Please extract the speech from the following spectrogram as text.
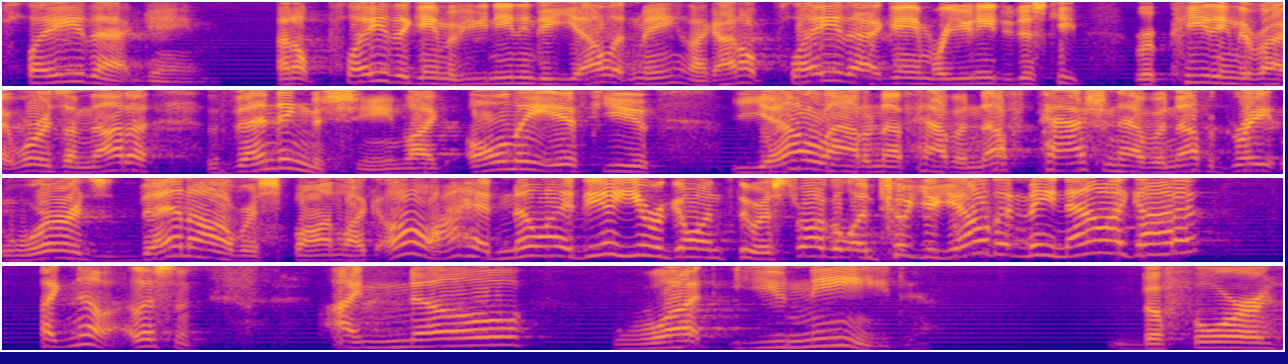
play that game. I don't play the game of you needing to yell at me. Like, I don't play that game where you need to just keep repeating the right words. I'm not a vending machine. Like, only if you yell loud enough, have enough passion, have enough great words, then I'll respond like, oh, I had no idea you were going through a struggle until you yelled at me. Now I got it. Like, no, listen, I know what you need before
